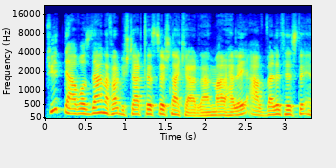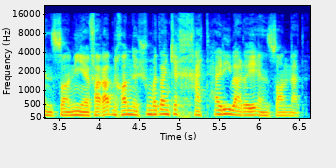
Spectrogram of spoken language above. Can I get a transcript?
توی دوازده نفر بیشتر تستش نکردن. مرحله اول تست انسانیه. فقط می‌خوان نشون بدن که خطری برای انسان نداره.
